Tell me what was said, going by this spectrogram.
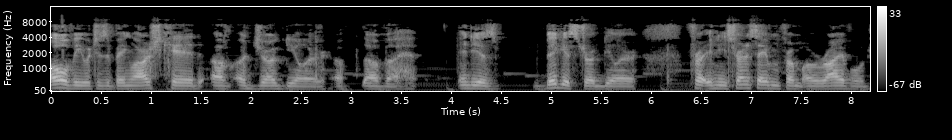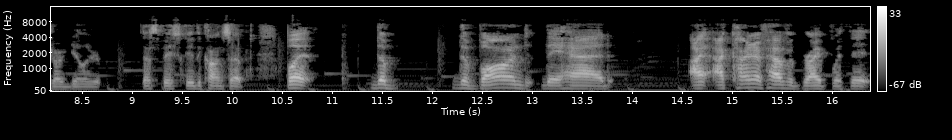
Ovi, which is a Bangladesh kid of a drug dealer of of uh, India's biggest drug dealer, for, and he's trying to save him from a rival drug dealer. That's basically the concept. But the the bond they had I, I kind of have a gripe with it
